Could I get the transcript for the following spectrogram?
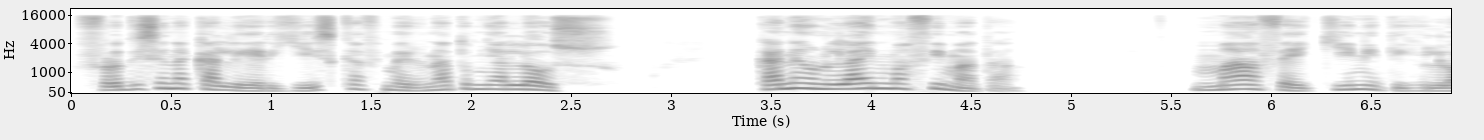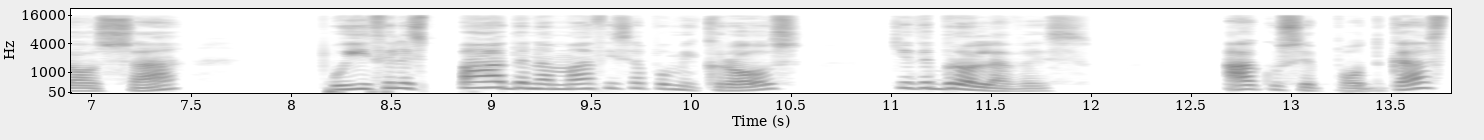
φρόντισε να καλλιεργείς καθημερινά το μυαλό σου. Κάνε online μαθήματα. Μάθε εκείνη τη γλώσσα που ήθελες πάντα να μάθεις από μικρός και δεν πρόλαβες. Άκουσε podcast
